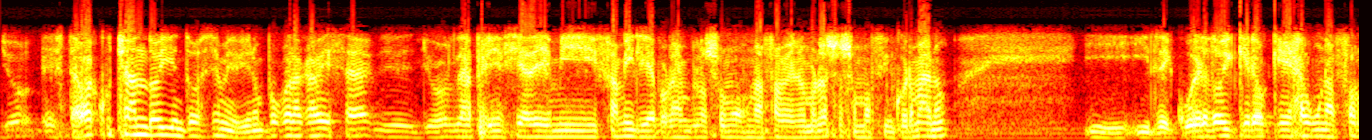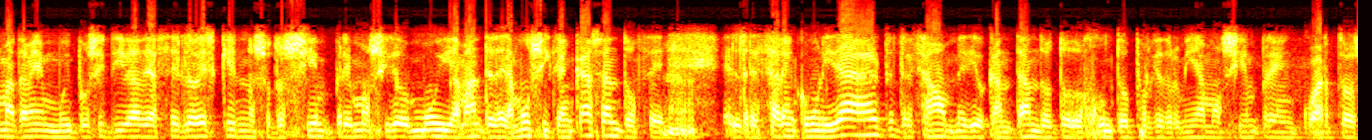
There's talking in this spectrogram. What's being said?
Yo estaba escuchando y entonces me viene un poco a la cabeza, eh, yo la experiencia de mi familia, por ejemplo, somos una familia numerosa, somos cinco hermanos, y, y recuerdo y creo que es alguna forma también muy positiva de hacerlo es que nosotros siempre hemos sido muy amantes de la música en casa, entonces el rezar en comunidad, rezábamos medio cantando todos juntos porque dormíamos siempre en cuartos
